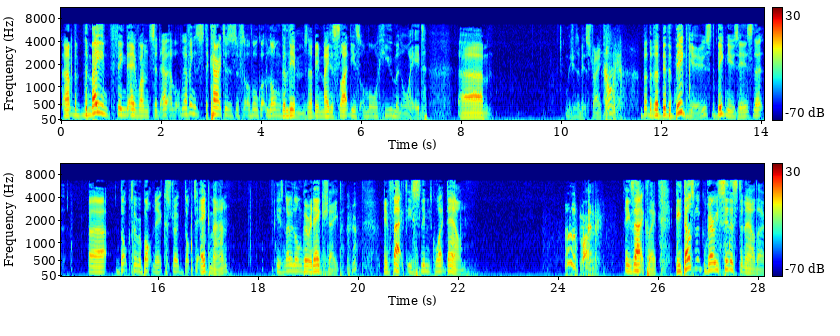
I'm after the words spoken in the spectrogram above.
Um, the the main thing that everyone said, uh, uh, I think it's the characters have sort of all got longer limbs and have been made as slightly sort of more humanoid, um, which was a bit strange. Oh yeah. But the, the the big news, the big news is that uh, Doctor Robotnik, stroke Doctor Eggman, is no longer an egg shape. Mhm. In fact, he's slimmed quite down. Oh, blimey. Exactly. He does look very sinister now, though.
